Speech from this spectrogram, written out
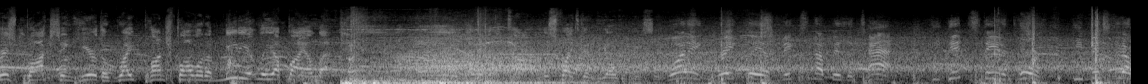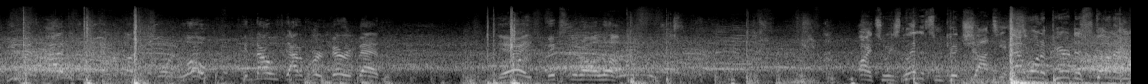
crisp boxing here. The right punch followed immediately up by a left. This fight's gonna be over, DC. What a great way of mixing up his attack. He didn't stay the course. He mixed it up. He went high with his introduction going low, and now he's got him hurt very badly. Yeah, he's mixed it all up. All right, so he's landed some good shots here. That one appeared to stun him.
